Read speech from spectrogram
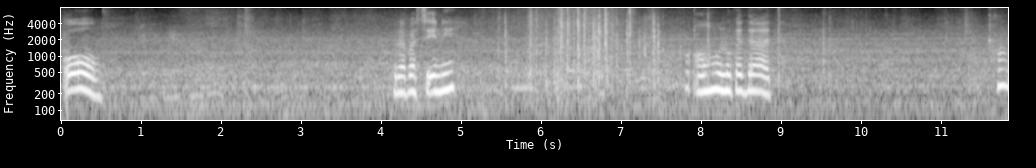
Oh. Berapa sih ini? Oh, look at that. Huh.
